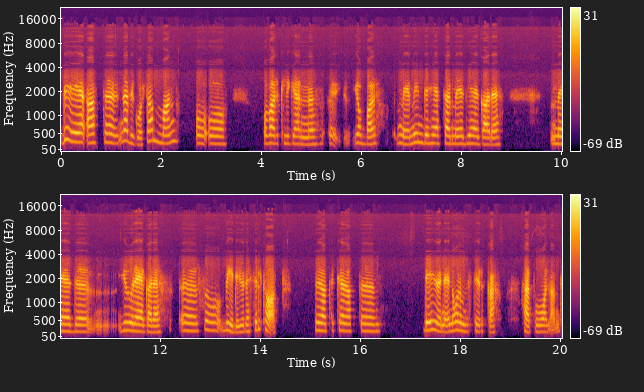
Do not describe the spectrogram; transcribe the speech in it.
Det är att eh, när vi går samman och, och, och verkligen eh, jobbar med myndigheter, med jägare, med eh, djurägare, eh, så blir det ju resultat. Och jag tycker att eh, det är ju en enorm styrka här på Åland.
